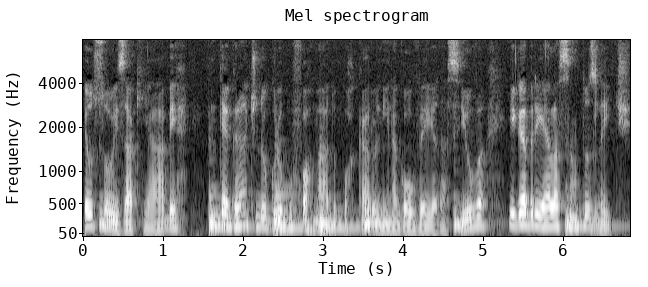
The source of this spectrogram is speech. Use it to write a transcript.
Eu sou Isaac Aber, integrante do grupo formado por Carolina Gouveia da Silva e Gabriela Santos Leite.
